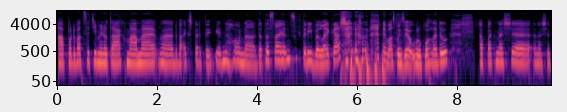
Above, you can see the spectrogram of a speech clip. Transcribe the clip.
A po 20 minutách máme eh, dva experty. Jednoho na data science, který byl lékař, nebo aspoň z jeho úhlu pohledu. A pak naše, naše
